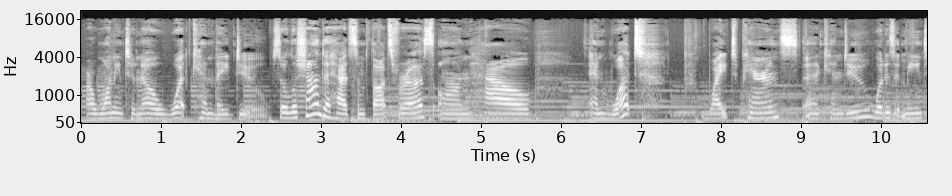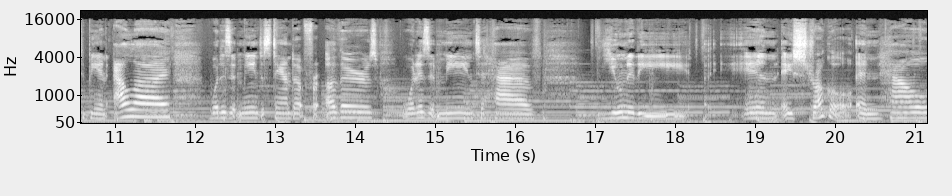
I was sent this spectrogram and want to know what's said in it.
are wanting to know what can they do. So LaShonda had some thoughts for us on how and what white parents uh, can do. What does it mean to be an ally? What does it mean to stand up for others? What does it mean to have unity in a struggle and how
